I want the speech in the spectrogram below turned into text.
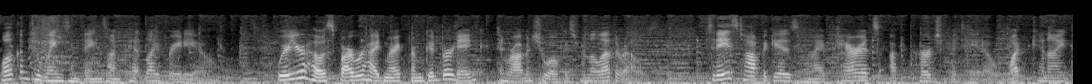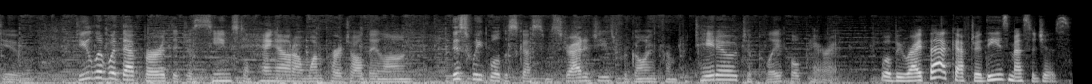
Welcome to Wings and Things on Pet Life Radio. We're your hosts, Barbara Heidenreich from Good Bird Inc. and Robin Shewokis from the Leather Elves. Today's topic is My Parrot's a Perch Potato. What can I do? Do you live with that bird that just seems to hang out on one perch all day long? This week we'll discuss some strategies for going from potato to playful parrot. We'll be right back after these messages.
